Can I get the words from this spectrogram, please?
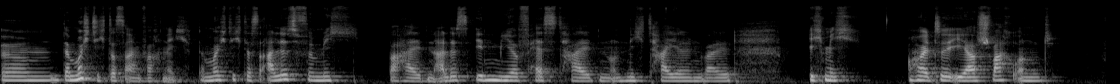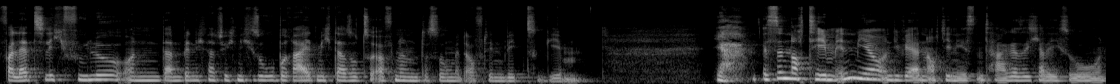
ähm, dann möchte ich das einfach nicht. Dann möchte ich das alles für mich behalten, alles in mir festhalten und nicht teilen, weil ich mich heute eher schwach und verletzlich fühle und dann bin ich natürlich nicht so bereit, mich da so zu öffnen und das so mit auf den Weg zu geben ja, es sind noch Themen in mir und die werden auch die nächsten Tage sicherlich so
